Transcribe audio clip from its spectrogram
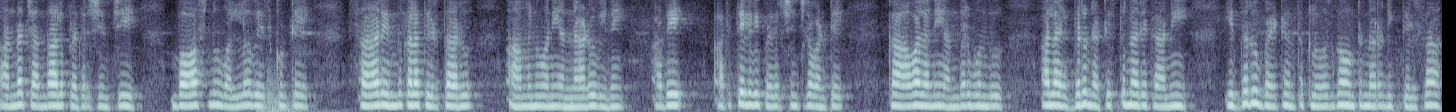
అందచందాలు ప్రదర్శించి బాస్ను వల్లో వేసుకుంటే సార్ ఎందుకు అలా తిడతారు ఆమెను అని అన్నాడు వినయ్. అదే అతి తెలివి ప్రదర్శించడం అంటే కావాలని అందరి ముందు అలా ఇద్దరు నటిస్తున్నారే కానీ ఇద్దరు బయట ఎంత క్లోజ్గా ఉంటున్నారో నీకు తెలుసా?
